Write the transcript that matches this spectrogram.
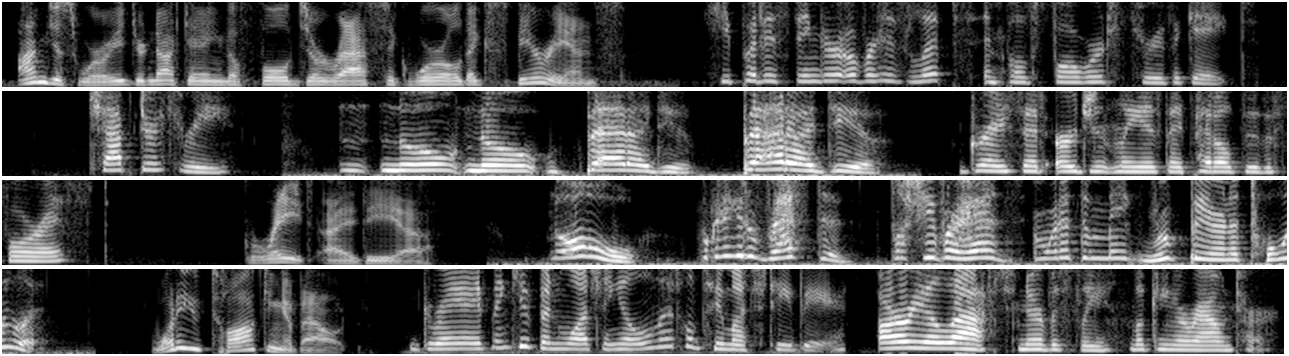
I'm just worried you're not getting the full Jurassic World experience. He put his finger over his lips and pulled forward through the gate. Chapter 3 N- no, no, bad idea, bad idea. Gray said urgently as they pedaled through the forest. Great idea. No, we're gonna get arrested. They'll shave our heads, and we're gonna have to make root beer in a toilet. What are you talking about? Gray, I think you've been watching a little too much TV. Aria laughed nervously, looking around her.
